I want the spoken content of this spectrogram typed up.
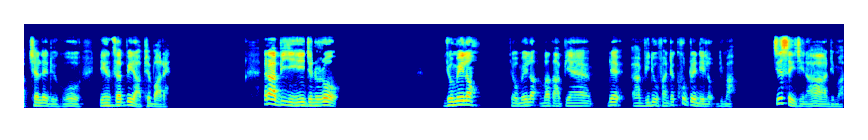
အချက်လက်တွေကိုတင်ဆက်ပေးတာဖြစ်ပါတယ်အဲ့ဒါပြီးရင်ကျွန်တော်တို့ဂျိုမေးလောဂျိုမေးလောဘာသာပြန်တဲ့ဗီဒီယိုဖိုင်တစ်ခုတွေ့နေလို့ဒီမှာကြည့်စေချင်တာဒီမှာ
